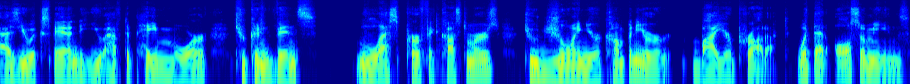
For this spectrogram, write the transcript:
as you expand, you have to pay more to convince less perfect customers to join your company or buy your product. What that also means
